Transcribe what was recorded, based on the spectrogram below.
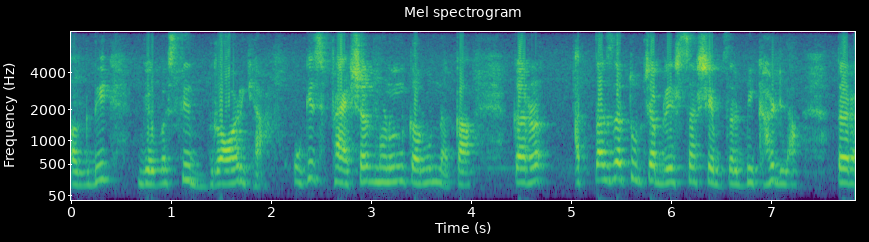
अगदी व्यवस्थित ब्रॉड घ्या. उगीच फॅशन म्हणून करू नका. कारण आत्ता जर तुमच्या ब्रेस्टचा शेप जर बिघडला तर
